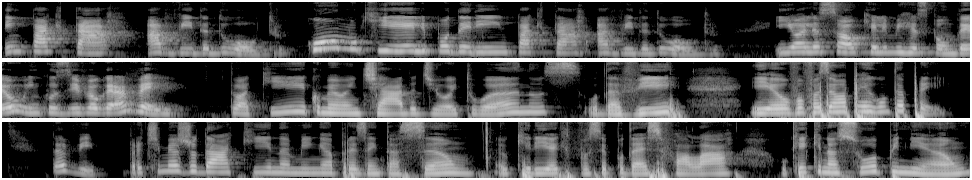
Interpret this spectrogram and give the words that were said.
impactar a vida do outro. Como que ele poderia impactar a vida do outro? E olha só o que ele me respondeu, inclusive eu gravei. Tô aqui com meu enteado de 8 anos, o Davi, e eu vou fazer uma pergunta para ele. Davi, para te me ajudar aqui na minha apresentação, eu queria que você pudesse falar o que que na sua opinião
